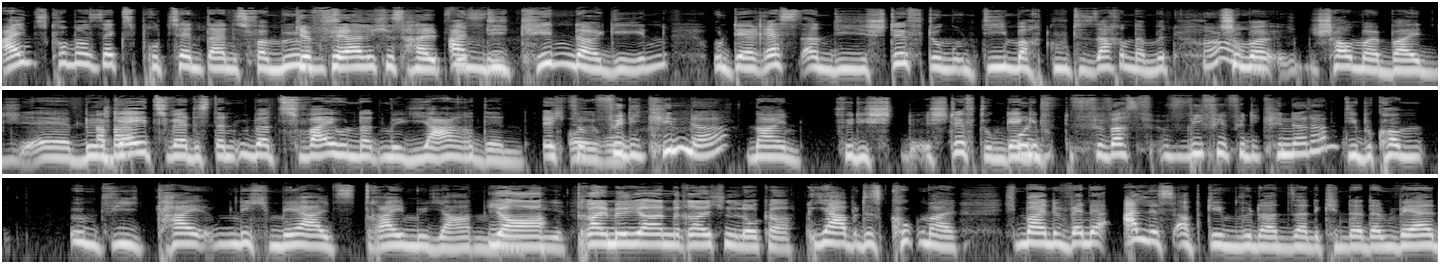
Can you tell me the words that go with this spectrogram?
1,6 Prozent deines Vermögens Gefährliches Halbwissen. an die Kinder gehen und der Rest an die Stiftung und die macht gute Sachen damit. Schon mal, schau mal, bei äh, Bill. Aber- Gates wäre das dann über 200 Milliarden Echt so? Euro. Für die Kinder? Nein, für die St- Stiftung. Der Und gibt, für was? Wie viel für die Kinder dann? die bekommen irgendwie kei- nicht mehr als drei Milliarden. Ja, irgendwie. drei Milliarden reichen locker. Ja, aber das guck mal. Ich meine, wenn er alles abgeben würde an seine Kinder, dann wäre,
